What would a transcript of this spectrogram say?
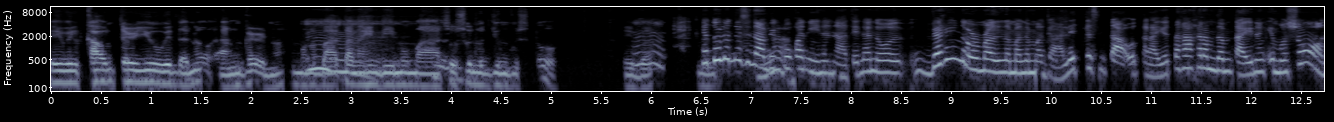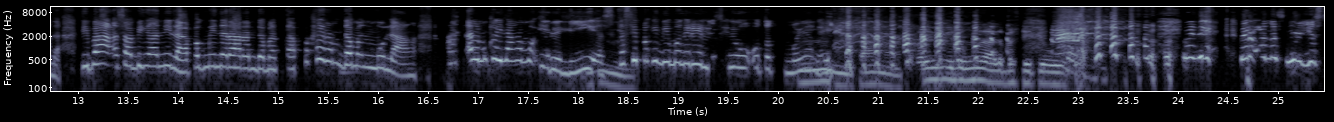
they will counter you with, ano, anger, no? Yung mga bata na hindi mo masusunod yung gusto. Di ba? Mm. Katulad na sinabi Yeah. ko kanina natin, ano, very normal naman na magalit kasi tao tayo at nakakaramdam tayo ng emosyon. 'Di ba? Sabi nga nila, pag may nararamdaman ka, pakiramdaman mo lang at alam mo kailangan mo i-release. Mm. Kasi pag hindi mo ni-release, iuutot mo 'yan eh. Mm, tama. Saka yung ilong mo lalabas dito yung. Hindi, pero on a serious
